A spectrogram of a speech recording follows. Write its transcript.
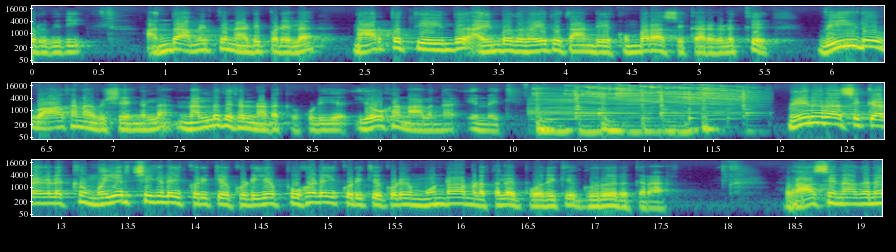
ஒரு விதி. அந்த அமைப்பின் அடிப்படையில் நாற்பத்தி ஐந்து ஐம்பது வயது தாண்டிய கும்பராசிக்காரர்களுக்கு வீடு வாகன விஷயங்களில் நல்லதுகள் நடக்கக்கூடிய யோக நாளுங்க இன்னைக்கு. மீனராசிக்காரர்களுக்கு முயற்சிகளை குறிக்கக்கூடிய புகழை குறிக்கக்கூடிய மூன்றாம் இடத்துல இப்போதைக்கு குரு இருக்கிறார். ராசிநாதனே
